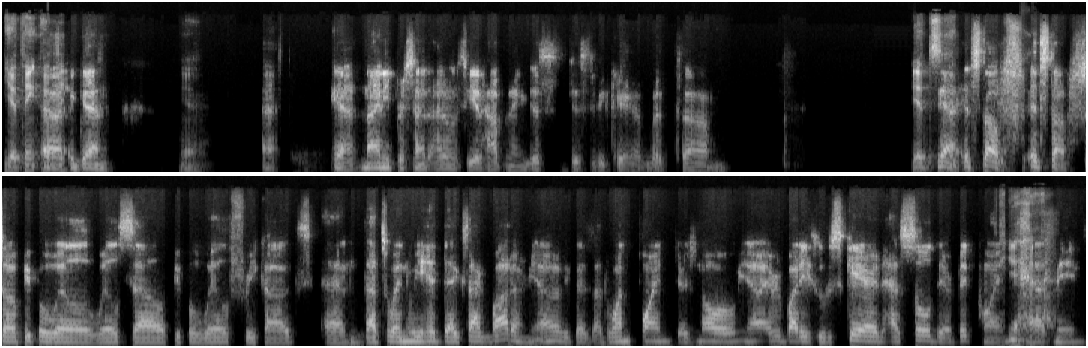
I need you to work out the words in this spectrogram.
yeah think, uh, think again yeah uh, yeah 90% i don't see it happening just just to be clear but um it's yeah it's tough it's tough. So people will will sell people will freak out and that's when we hit the exact bottom you know because at one point there's no you know everybody who's scared has sold their bitcoin yeah. that means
